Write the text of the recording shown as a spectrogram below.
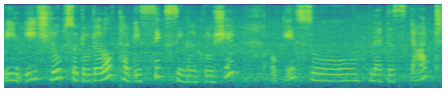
in each loop. So total of 36 single crochet. Okay. So let us start.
